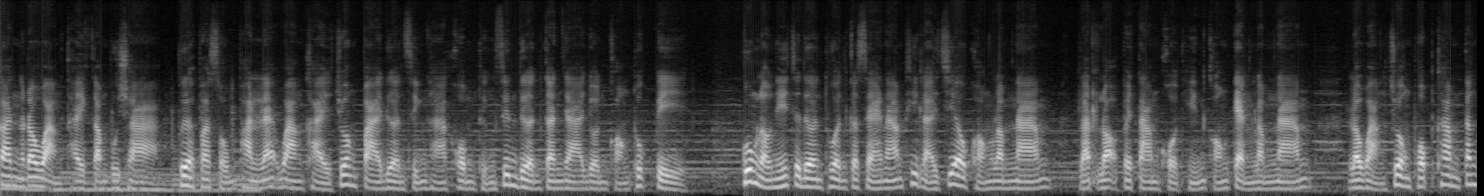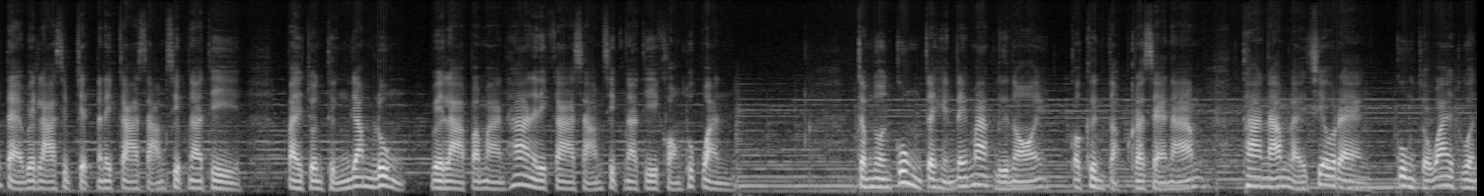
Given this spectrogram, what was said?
กั้นระหว่างไทยกัมพูชา เพื่อผสมพันธุ์และวางไข่ช่วงปลายเดือนสิงหาคมถึงสิ้นเดือนกันยายนของทุกปี กุ้งเหล่านี้จะเดินทวนกระแสน้ำที่ไหลเชี่ยวของลำน้ำลัดเลาะไปตามโขดหินของแก่งลำน้ำระหว่างช่วงพบค่ำตั้งแต่เวลา 17นาฬิกา30 นาทีไปจนถึงย่ำรุ่งเวลาประมาณ 5นาฬิกา30 นาทีของทุกวันจำนวนกุ้งจะเห็นได้มากหรือน้อย ก็ขึ้นกับกระแสน้ำถ้าน้ำไหลเชี่ยวแรง กุ้งจะว่ายทวน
